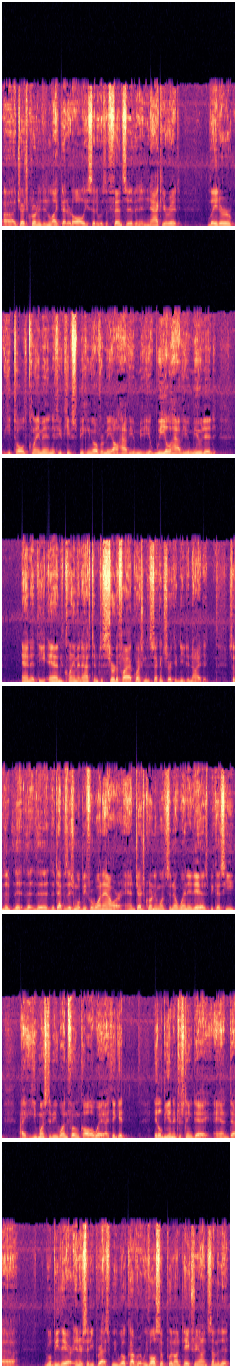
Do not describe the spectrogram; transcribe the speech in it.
Uh, Judge Cronan didn't like that at all. He said it was offensive and inaccurate. Later, he told Klayman, "If you keep speaking over me, I'll have you. We'll have you muted." And at the end, Klayman asked him to certify a question to the Second Circuit, and he denied it. So the the, the, the deposition will be for one hour, and Judge Cronan wants to know when it is because he I, he wants to be one phone call away. I think it it'll be an interesting day, and uh, we'll be there. Inner City Press, we will cover it. We've also put on Patreon some of the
